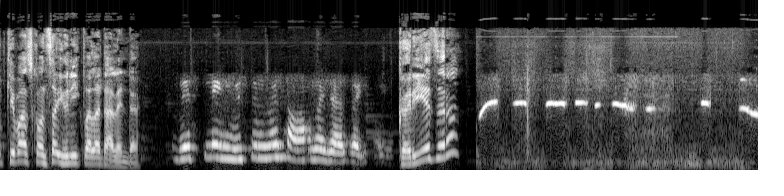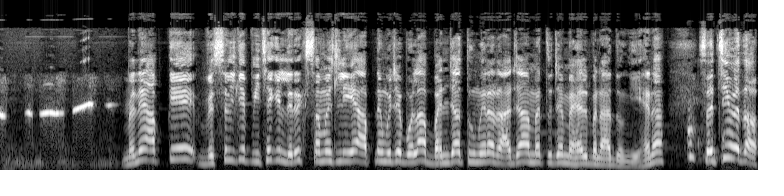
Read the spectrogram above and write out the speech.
आपके पास कौन सा यूनिक वाला टैलेंट है? विस्लिंग विस्ल में सॉन्ग बजा सकती हूँ। करिए जरा। मैंने आपके विसल के पीछे के लिरिक्स समझ लिए आपने मुझे बोला बन जा तू मेरा राजा मैं तुझे महल बना दूँगी है ना? सच्ची बताओ।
